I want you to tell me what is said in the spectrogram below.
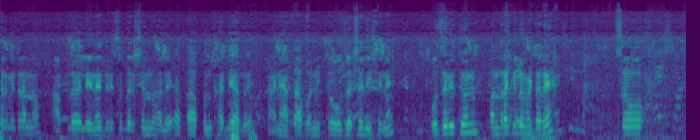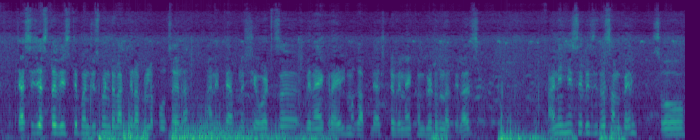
तर मित्रांनो आपलं लेण्याद्रीचं दर्शन झालंय. आता आपण खाली आलोय आणि आता आपण निघतो ओझरच्या दिशेने. ओझर इथून पंधरा किलोमीटर आहे. सो जास्तीत जास्त वीस ते पंचवीस मिनिटं लागतील आपल्याला पोहोचायला आणि ते आपलं शेवटचं विनायक राहील. मग आपले अष्टविनायक कंप्लीट होऊन जातील आज. आणि ही सिरीज इथं संपेल. सो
